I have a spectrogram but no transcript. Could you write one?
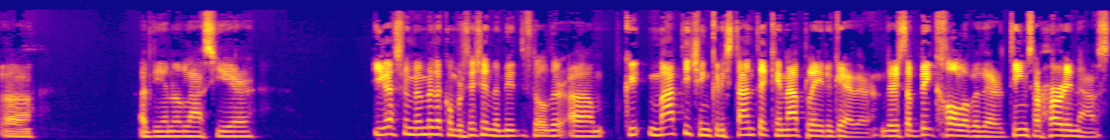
uh, at the end of last year you guys remember the conversation in the midfielder um, Matic and Cristante cannot play together. There's a big hole over there. Teams are hurting us.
